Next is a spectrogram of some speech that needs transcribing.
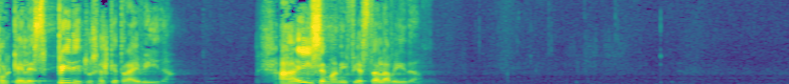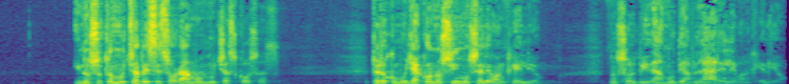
Porque el Espíritu es el que trae vida. Ahí se manifiesta la vida. Y nosotros muchas veces oramos muchas cosas. Pero como ya conocimos el Evangelio, nos olvidamos de hablar el Evangelio.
